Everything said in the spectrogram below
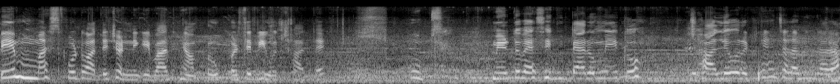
पे मस्त फ़ोटो आते चढ़ने के बाद, यहाँ पर ऊपर से भी वो अच्छा आता है। उप्स मेरे तो वैसे पैरों में तो छाले हो रखे हैं, चला भी नहीं जा रहा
